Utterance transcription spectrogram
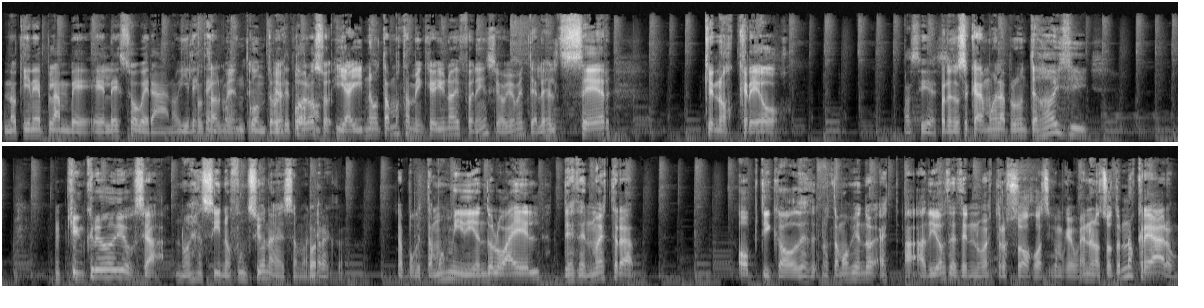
No tiene plan B. Él es soberano y él está en- control de es todo. poderoso. Y ahí notamos también que hay una diferencia. Obviamente, Él es el ser que nos creó. Así es. Pero entonces caemos en la pregunta, ay, sí. ¿Quién creó a Dios? O sea, no es así, no funciona de esa manera. Correcto. O sea, porque estamos midiéndolo a Él desde nuestra óptica o desde, no estamos viendo a, a Dios desde nuestros ojos. Así como que, bueno, nosotros nos crearon.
